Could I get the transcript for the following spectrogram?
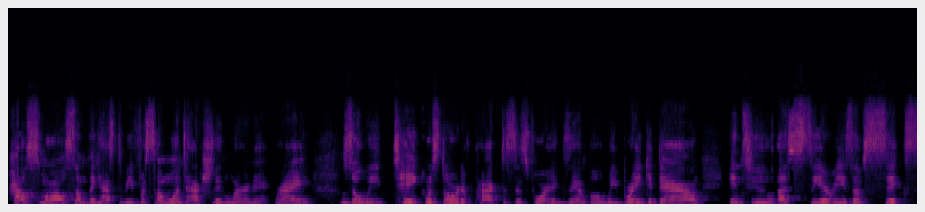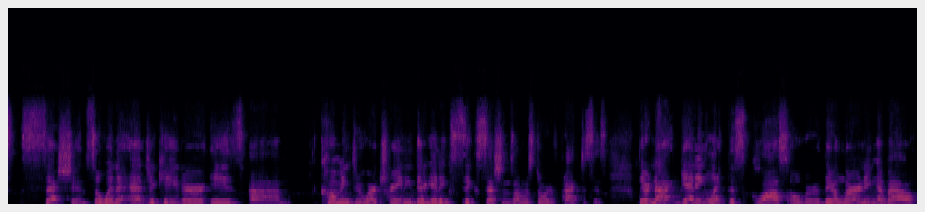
how small something has to be for someone to actually learn it, right? Mm-hmm. So we take restorative practices, for example, we break it down into a series of six sessions. So when an educator is um, coming through our training, they're getting six sessions on restorative practices. They're not getting like this gloss over. They're learning about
